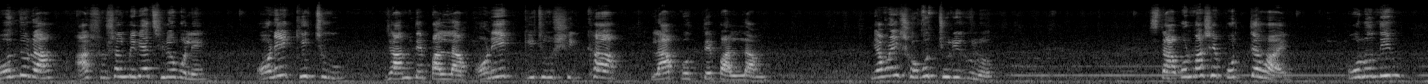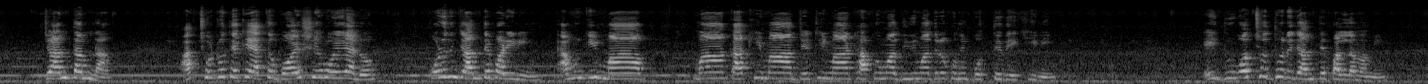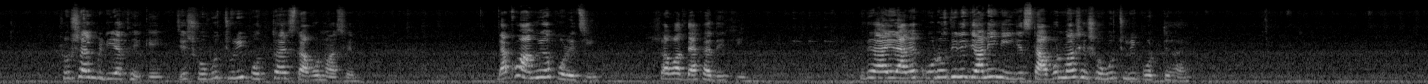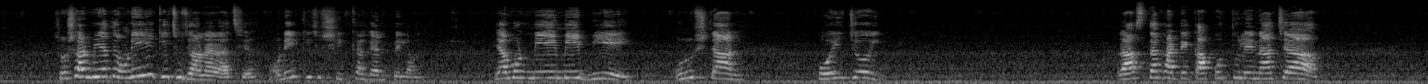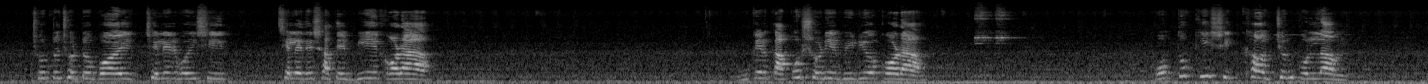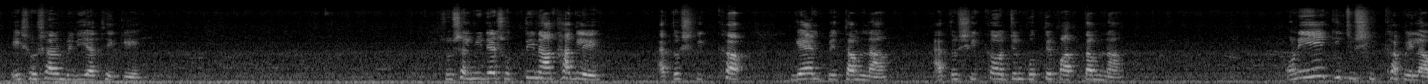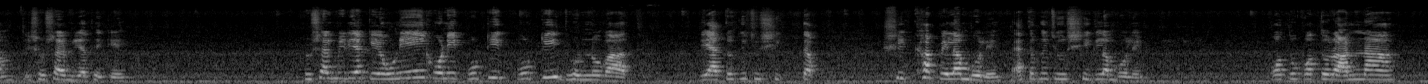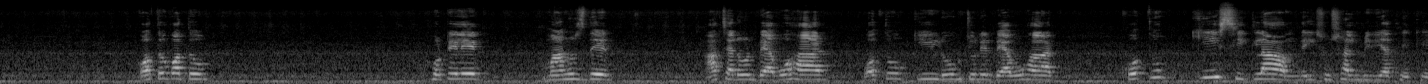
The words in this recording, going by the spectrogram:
বন্ধুরা, আর social media ছিল বলে অনেক কিছু জানতে পারলাম, অনেক কিছু শিক্ষা লাভ করতে পারলাম। যেমন এই সবুজ চুরিগুলো শ্রাবণ মাসে পড়তে হয়, কোনোদিন জানতাম না। আর ছোট থেকে এত বয়সে হয়ে গেল, কোনোদিন জানতে পারিনি। এমনকি মা মা, কাকিমা, জেঠিমা, ঠাকুমা, দিদিমাদেরও কোনোদিন পড়তে দেখিনি। এই দু বছর ধরে জানতে পারলাম আমি। সোশ্যাল মিডিয়া থেকে যে সবুজ চুড়ি পরতে হয় শ্রাবণ মাসে। দেখো আমিও পড়েছি, সবার দেখা দেখি। কিন্তু এর আগে কোনো কোনোদিনই জানিনি যে শ্রাবণ মাসে সবুজ চুড়ি পরতে হয়। সোশ্যাল মিডিয়াতে অনেক কিছু জানার আছে, অনেক কিছু শিক্ষা জ্ঞান পেলাম। যেমন মেয়ে মেয়ে বিয়ে, অনুষ্ঠান, হইচই, রাস্তাঘাটে কাপড় তুলে নাচা ছোট ছোট বয়, ছেলের বয়সী ছেলেদের সাথে বিয়ে করা, বুকের কাপড় সরিয়ে ভিডিও করা, কত কি শিক্ষা অর্জন করলাম এই সোশ্যাল মিডিয়া থেকে। সোশ্যাল মিডিয়া সত্যি না থাকলে এত শিক্ষা জ্ঞান পেতাম না, এত শিক্ষা অর্জন করতে পারতাম না। অনেক কিছু শিক্ষা পেলাম সোশ্যাল মিডিয়া থেকে। সোশ্যাল মিডিয়াকে অনেক অনেক কোটি কোটি ধন্যবাদ যে এত কিছু শিখতাম শিক্ষা পেলাম বলে, এত কিছু শিখলাম বলে। কত কত রান্না, কত কত হোটেলের মানুষদের আচরণ, ব্যবহার, কত কি লোকজনের ব্যবহার, কত কি শিখলাম এই সোশ্যাল মিডিয়া থেকে।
